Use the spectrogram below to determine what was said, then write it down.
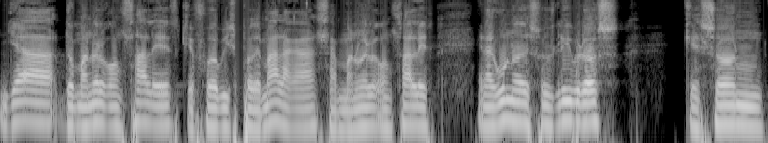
Ya don Manuel González, que fue obispo de Málaga, San Manuel González, en alguno de sus libros, que son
